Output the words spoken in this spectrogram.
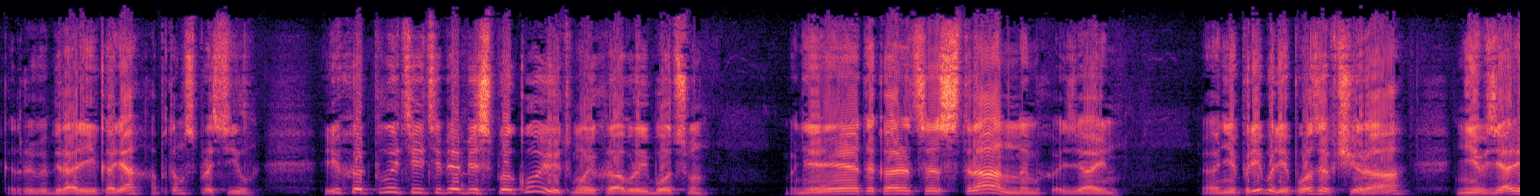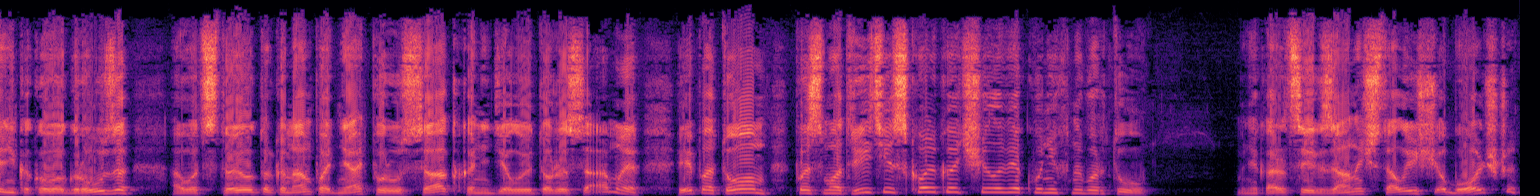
которые выбирали якоря, а потом спросил, «Их отплытие тебя беспокоит, мой храбрый боцман?» «Мне это кажется странным, хозяин». Они прибыли позавчера, не взяли никакого груза, а вот стоило только нам поднять паруса, как они делают то же самое, и потом посмотрите, сколько человек у них на борту. Мне кажется, их за ночь стало еще больше.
